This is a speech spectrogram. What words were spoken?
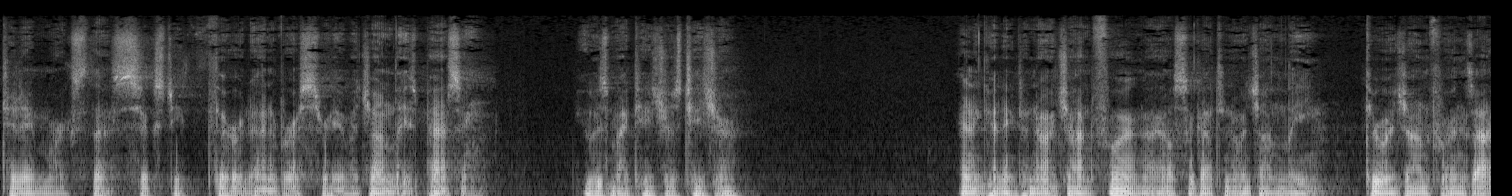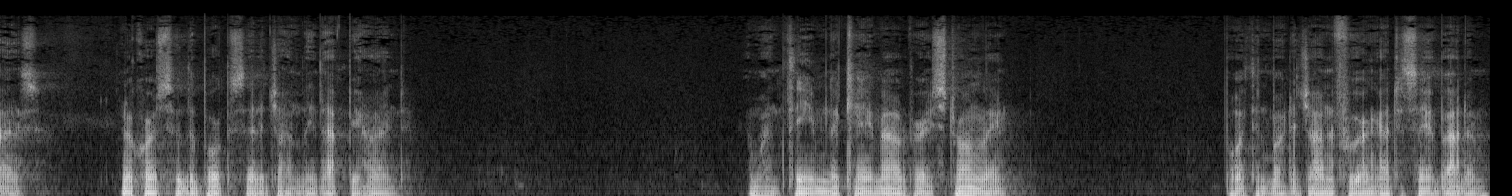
Today marks the 63rd anniversary of Ajaan Lee's passing. He was my teacher's teacher. And in getting to know Ajaan Fuang, I also got to know Ajaan Lee through Ajaan Fuang's eyes, and of course through the books that Ajaan Lee left behind. And one theme that came out very strongly, both in what Ajaan Fuang had to say about him,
